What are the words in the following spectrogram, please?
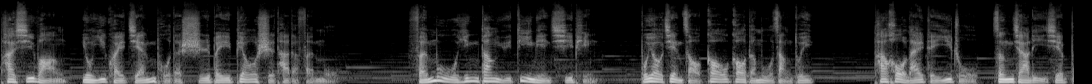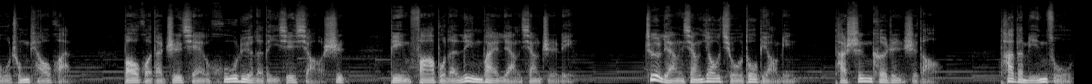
他希望用一块简朴的石碑标示他的坟墓，坟墓应当与地面齐平，不要建造高高的墓葬堆。他后来给遗嘱增加了一些补充条款，包括他之前忽略了的一些小事，并发布了另外两项指令。这两项要求都表明，他深刻认识到，他的民族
